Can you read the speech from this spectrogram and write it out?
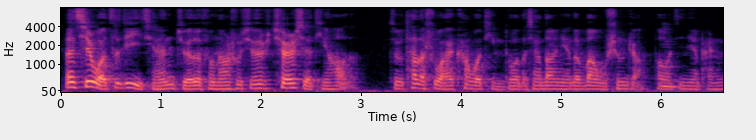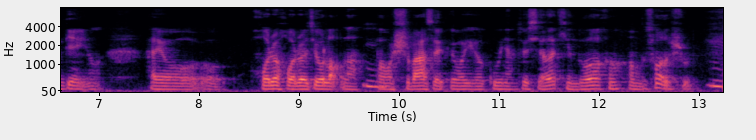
但其实我自己以前觉得冯唐书确实确实写的挺好的，就他的书我还看过挺多的，像当年的《万物生长》，包括今年拍成电影了，还有活着活着就老了，包括十八岁给我一个姑娘，就写了挺多很很不错的书。嗯，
